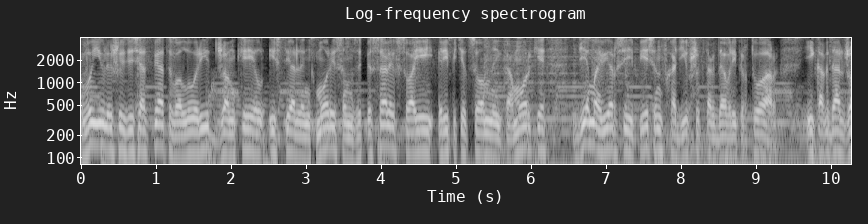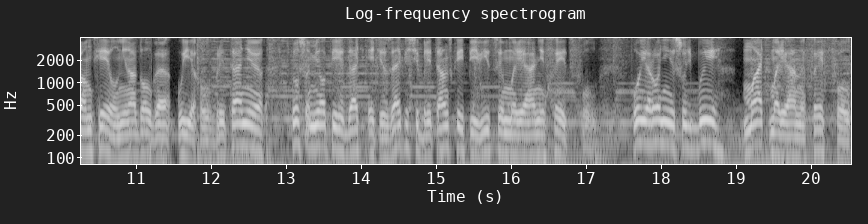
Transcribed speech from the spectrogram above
в июле 65-го Лу Рид, Джон Кейл и Стерлинг Моррисон записали в своей репетиционной коморке демо-версии песен, входивших тогда в репертуар. И когда Джон Кейл ненадолго уехал в Британию, то сумел передать эти записи британской певице Мариане Фейтфул. По иронии судьбы, мать Марианы Фейтфул,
